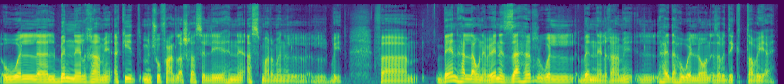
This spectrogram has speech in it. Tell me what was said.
والبنة الغامق أكيد بنشوفها عند الأشخاص اللي هن أسمر من البيض. فبين هاللونين بين الزهر والبنة الغامق هذا هو اللون إذا بدك الطبيعي.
